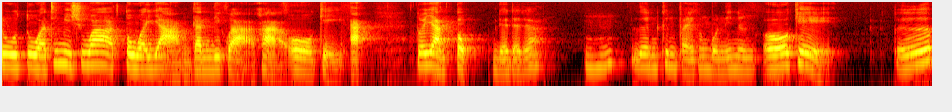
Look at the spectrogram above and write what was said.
ดูตัวที่มีชื่อว่าตัวอย่างกันดีกว่าค่ะ โอเคอะตัวอย่างตก เดี๋ยวเดี๋ยวเลื่อนขึ้นไปข้างบนนิดนึง โอเคปึ๊บ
